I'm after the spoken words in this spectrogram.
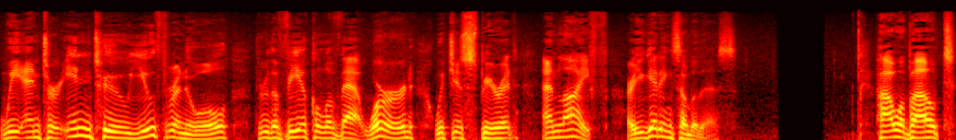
We enter into youth renewal through the vehicle of that word which is spirit and life. Are you getting some of this? How about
